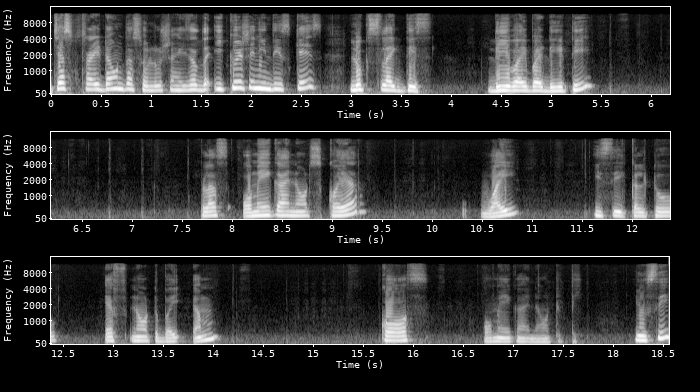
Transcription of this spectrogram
just write down the solution. So, the equation in this case looks like this dy by dt plus omega naught square y is equal to f naught by m cos omega naught t. You see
